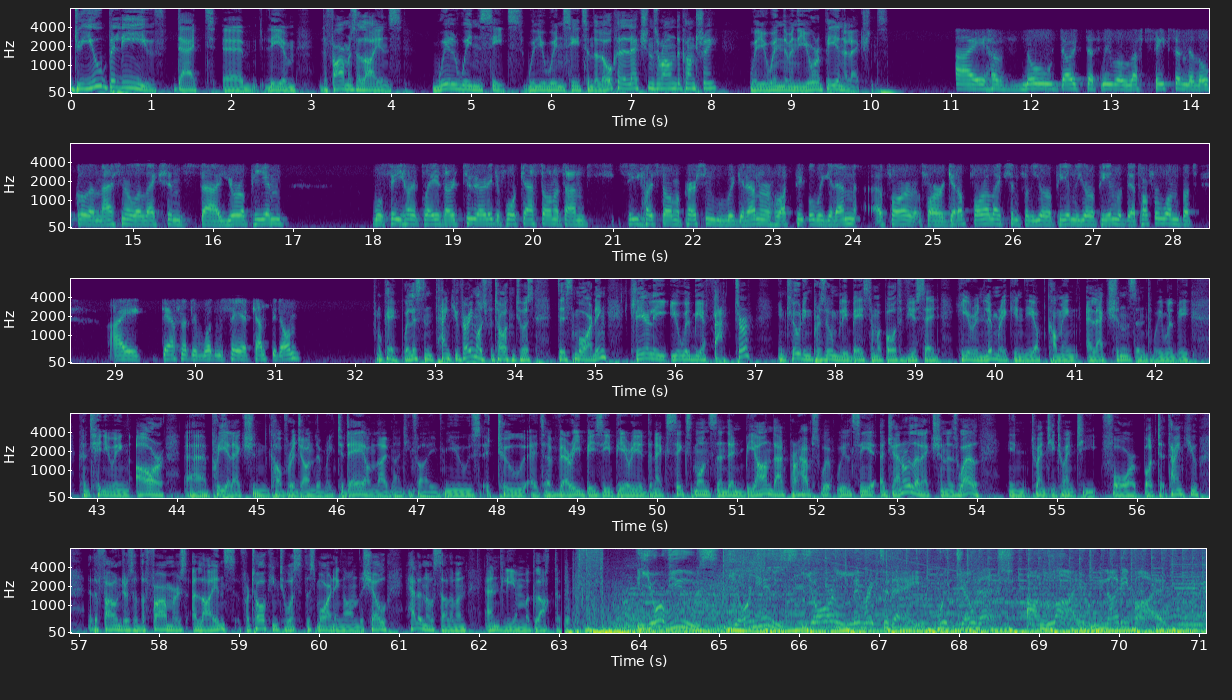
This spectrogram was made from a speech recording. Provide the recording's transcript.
Do you believe that um, Liam, the Farmers Alliance, will win seats? Will you win seats in the local elections around the country? Will you win them in the European elections? I have no doubt that we will lift seats in the local and national elections. Uh, European, we'll see how it plays out. Too early to forecast on it and see how strong a person we get in or what people we get in uh, for for get up for election for the European. The European would be a tougher one, but I definitely wouldn't say it can't be done. Okay, well, listen, thank you very much for talking to us this morning. Clearly, you will be a factor, including presumably based on what both of you said here in Limerick in the upcoming elections. And we will be continuing our uh, pre election coverage on Limerick today on Live 95 News 2. It's a very busy period, the next six months. And then beyond that, perhaps we'll see a general election as well in 2024. But thank you, the founders of the Farmers Alliance, for talking to us this morning on the show, Helen O'Sullivan and Liam McLaughlin. Your views, your news, your Limerick today with Joe Nash on Live 95.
